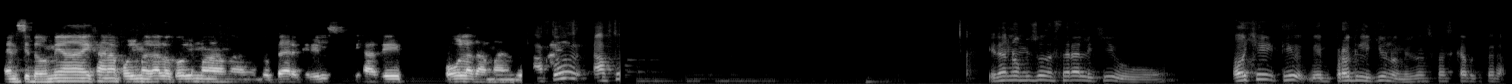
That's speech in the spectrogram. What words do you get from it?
Εν συντομία, είχα ένα πολύ μεγάλο κόλλημα με τον Bear Grylls. Είχα δει όλα τα μάτια. Αυτό, αυτό... Ήταν νομίζω Δευτέρα Λυκείου. Όχι, τι, πρώτη Λυκείου νομίζω, να σε φάσει κάπου εκεί πέρα.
